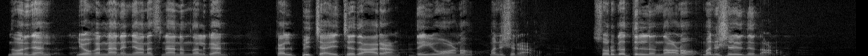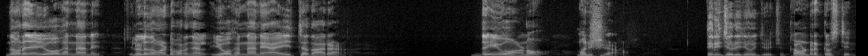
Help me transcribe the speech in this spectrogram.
എന്ന് പറഞ്ഞാൽ യോഹന്നാനെ ജ്ഞാനസ്നാനം നൽകാൻ കൽപ്പിച്ചയച്ചത് ആരാണ്? ദൈവമാണോ? മനുഷ്യരാണോ? സ്വർഗത്തിൽ നിന്നാണോ? മനുഷ്യരിൽ നിന്നാണോ? എന്ന് പറഞ്ഞാൽ യോഹന്നാനെ ലളിതമായിട്ട് പറഞ്ഞാൽ യോഹന്നാനെ അയച്ചത് ആരാണ്? ദൈവമാണോ? മനുഷ്യരാണോ? തിരിച്ചൊരു ചോദ്യം ചോദിച്ചു. കൗണ്ടർ ക്വസ്റ്റ്യൻ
